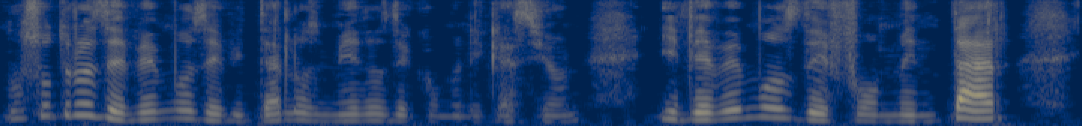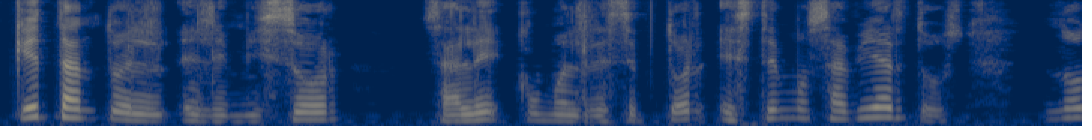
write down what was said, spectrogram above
Nosotros debemos de evitar los miedos de comunicación y debemos de fomentar que tanto el, el emisor sale como el receptor estemos abiertos. No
